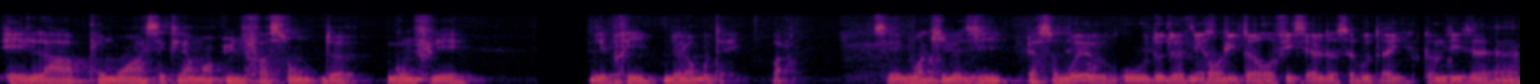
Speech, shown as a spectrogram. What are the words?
Et là, pour moi, c'est clairement une façon de gonfler les prix de leurs bouteilles. Voilà. C'est moi qui le dis, personnellement. Oui, ou de devenir splitter officiel de sa bouteille, comme disait. Euh,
